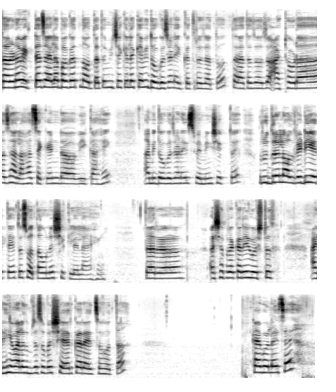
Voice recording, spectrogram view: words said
तर अर्णव एकटा जायला बघत नव्हता तर विचार केला की आम्ही दोघंजण एकत्र जातो. तर आता जवळजवळ आठवडा झाला हा सेकंड वीक आहे. आम्ही दोघंजणही स्विमिंग शिकतो आहे रुद्रला ऑलरेडी येते तो स्वतःहूनच शिकलेला आहे. तर अशा प्रकारे ही गोष्ट आणि हे मला तुमच्यासोबत शेअर करायचं होतं. काय बोलायचं आहे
